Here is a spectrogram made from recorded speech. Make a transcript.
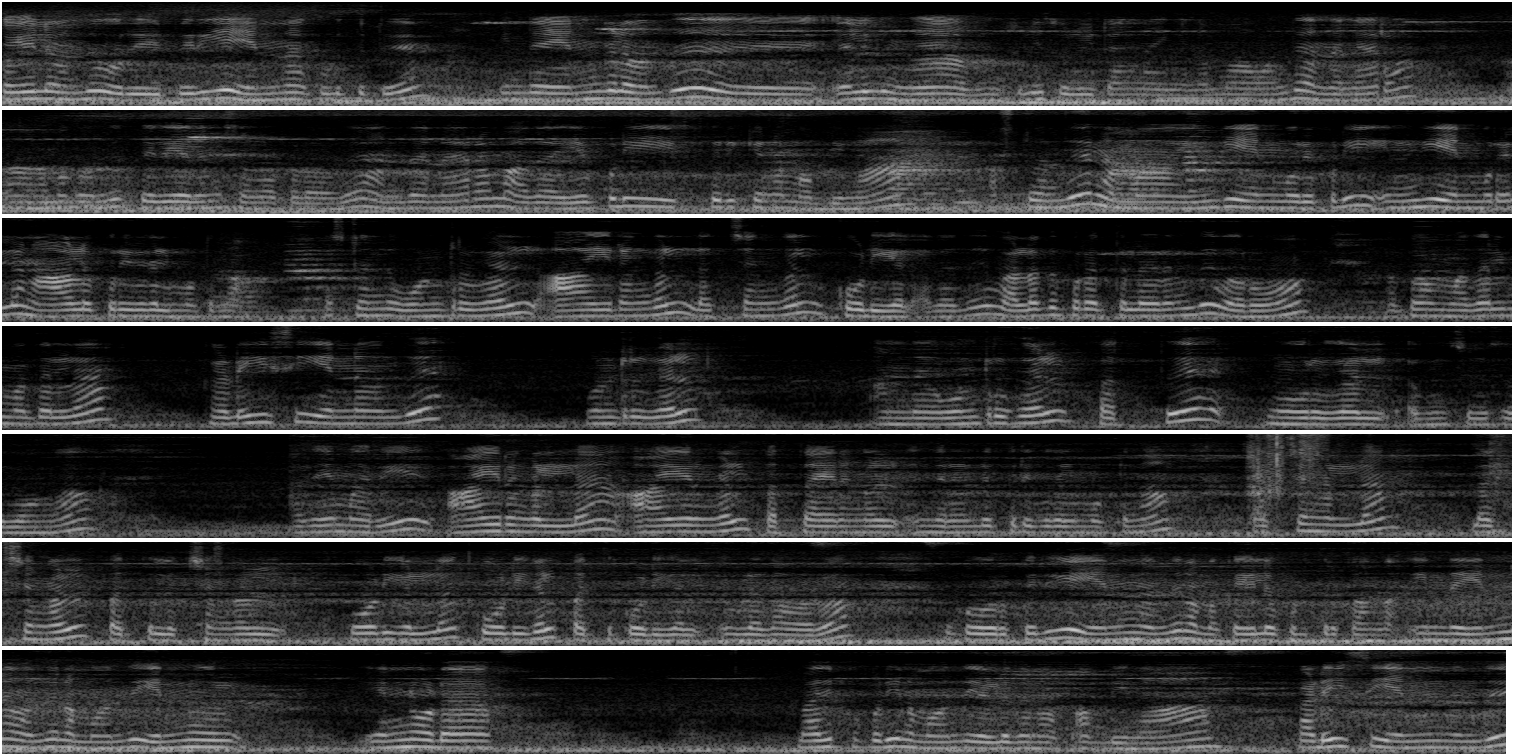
கையில் வந்து ஒரு பெரிய எண்ணை கொடுத்துட்டு இந்த எண்களை வந்து எழுதுங்க அப்படின்னு சொல்லி சொல்லிட்டாங்க. இங்கே நம்ம வந்து அந்த நேரம் நமக்கு வந்து தெரியாதுன்னு சொல்லக்கூடாது. அந்த நேரம் அதை எப்படி பிரிக்கணும் அப்படின்னா ஃபஸ்ட்டு வந்து நம்ம இந்திய எண்முறைப்படி இந்திய எண்முறையில் நாலு பிரிவுகள் மட்டும்தான். ஃபஸ்ட்டு வந்து ஒன்றுகள் ஆயிரங்கள் லட்சங்கள் கோடிகள். அதாவது வலது புறத்துலேருந்து வரும். அப்போ முதல் முதல்ல கடைசி எண்ணை வந்து ஒன்றுகள் அந்த ஒன்றுகள் பத்து நூறுகள் அப்படின்னு சொல்லி சொல்லுவாங்க. அதே மாதிரி ஆயிரங்களில் ஆயிரங்கள் பத்தாயிரங்கள் இந்த ரெண்டு பிரிவுகள் மட்டும்தான். லட்சங்களில் லட்சங்கள் பத்து லட்சங்கள். கோடிகளில் கோடிகள் பத்து கோடிகள். இவ்வளோ தான் வரும். இப்போ ஒரு பெரிய எண் வந்து நம்ம கையில் கொடுத்துருக்காங்க. இந்த எண்ணை வந்து நம்ம வந்து எண்ணூறு எண்ணோட மதிப்புப்படி நம்ம வந்து எழுதணும் அப்படின்னா கடைசி எண் வந்து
